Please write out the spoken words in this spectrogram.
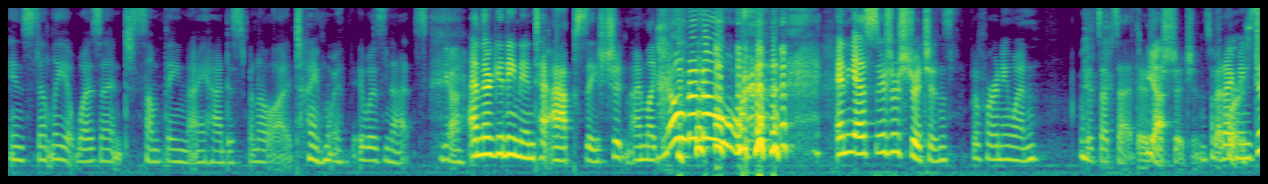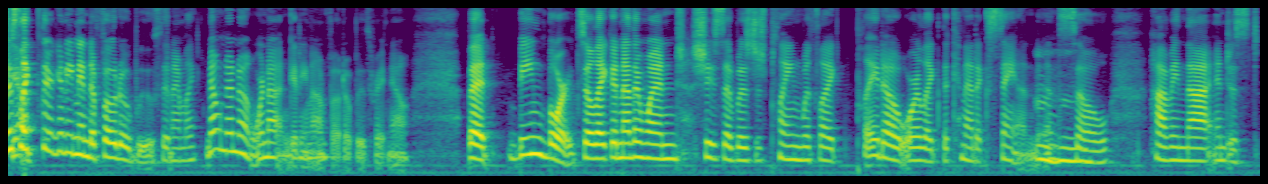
instantly. It wasn't something I had to spend a lot of time with. It was nuts. Yeah. And they're getting into apps they shouldn't. I'm like, no, no, no. and yes, there's restrictions before anyone gets upset. There's Yeah, restrictions. But I mean, just yeah. like they're getting into photo booth and I'm like, no, no, no, we're not getting on photo booth right now. But being bored. So like another one she said was just playing with like Play-Doh or like the kinetic sand. And Mm-hmm. so having that and just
